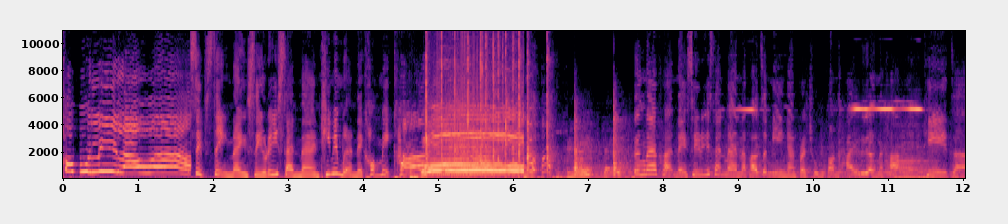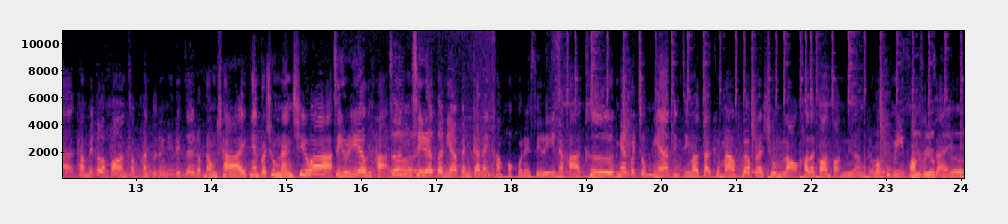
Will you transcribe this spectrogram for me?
เขาบูรีเราอะสิบสิ่งในซีรีส์แซนแมนที่ไม่เหมือนในคอมิกค่ะ แรกค่ะในซีรีส์แซนแมนนะคะจะมีงานประชุมตอนท้ายเรื่องนะคะ อ่า ที่จะทำให้ตัวละครสำคัญตัวหนึ่งเนี่ยได้เจอกับน้องชาย งานประชุมนั้นชื่อว่าซีเรียลค่ะ ซึ่งซีเรียลตัวเนี้ยเป็นการเล่นคำของคนในซีรีส์นะคะ คืองานประชุมเนี้ยจริงๆเราจัดขึ้นมาเพื่อประชุมเหล่าฆาตกรต่อเนื่อง หรือว่าผู้มีความสนใจ Serial killer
